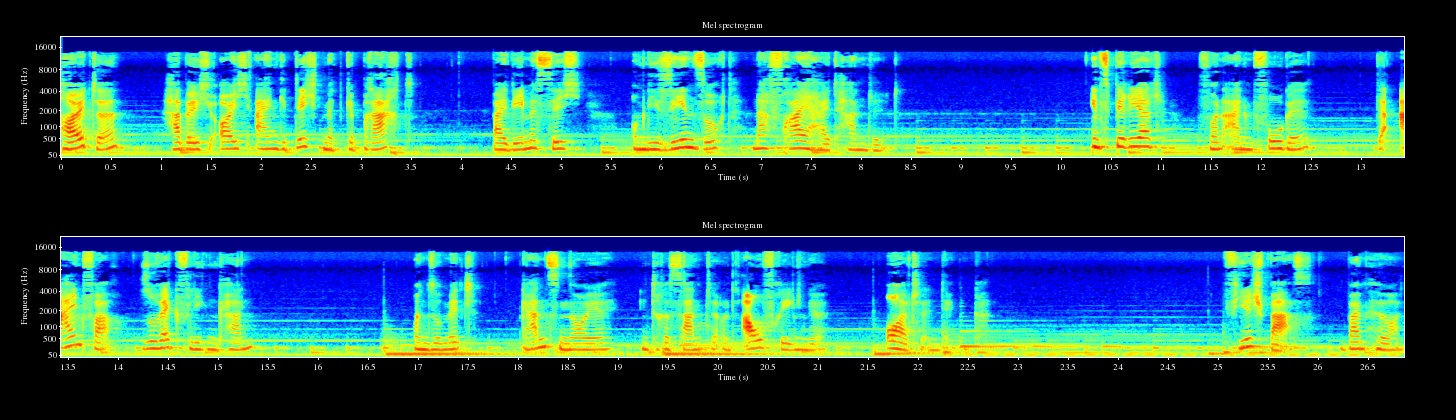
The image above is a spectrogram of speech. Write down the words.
Heute habe ich euch ein Gedicht mitgebracht, bei dem es sich um die Sehnsucht nach Freiheit handelt. Inspiriert von einem Vogel, der einfach so wegfliegen kann und somit ganz neue, interessante und aufregende Orte entdecken kann. Viel Spaß beim Hören.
